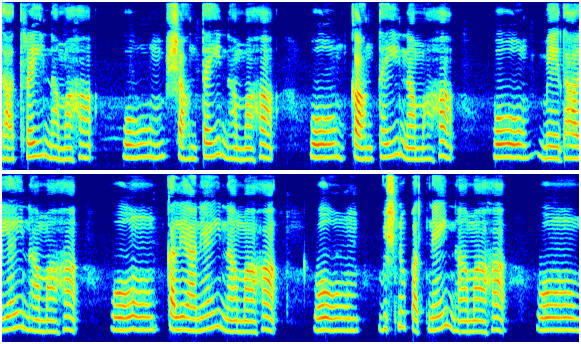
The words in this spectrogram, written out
ధాత్రై నమ. ఓం శాంతై నమ. ఓం కాంతై నమ. ఓం మేధాయై నమ. ఓం కళ్యాణ్యై నమ. ఓం विष्णुपत्न्यै नामः। ॐ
